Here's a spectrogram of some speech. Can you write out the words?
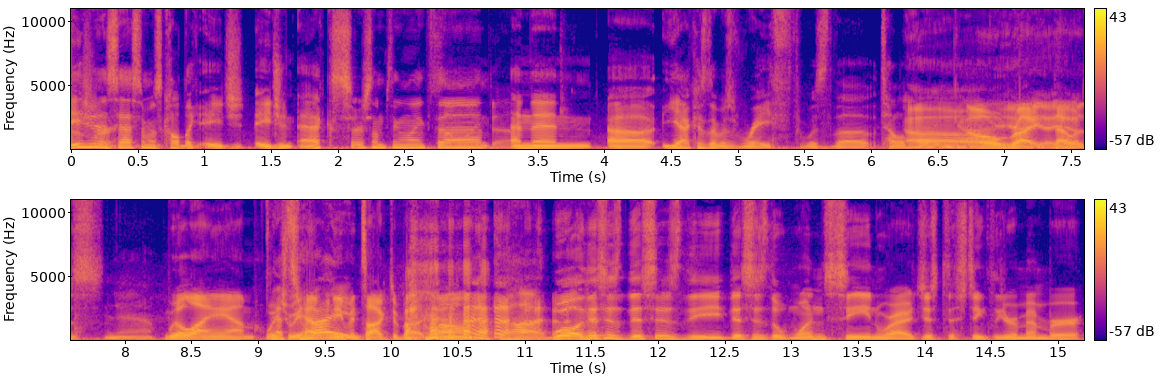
Asian assassin was called like Ag- Agent X or something like that. Something like that. And then, uh, yeah, because there was Wraith was the teleporting Oh, guy. Oh yeah, right, yeah, that yeah. was yeah. will.i.am, which That's we haven't right. even talked about. Oh god. Well, and this is this is the this is the one scene where I just distinctly remember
